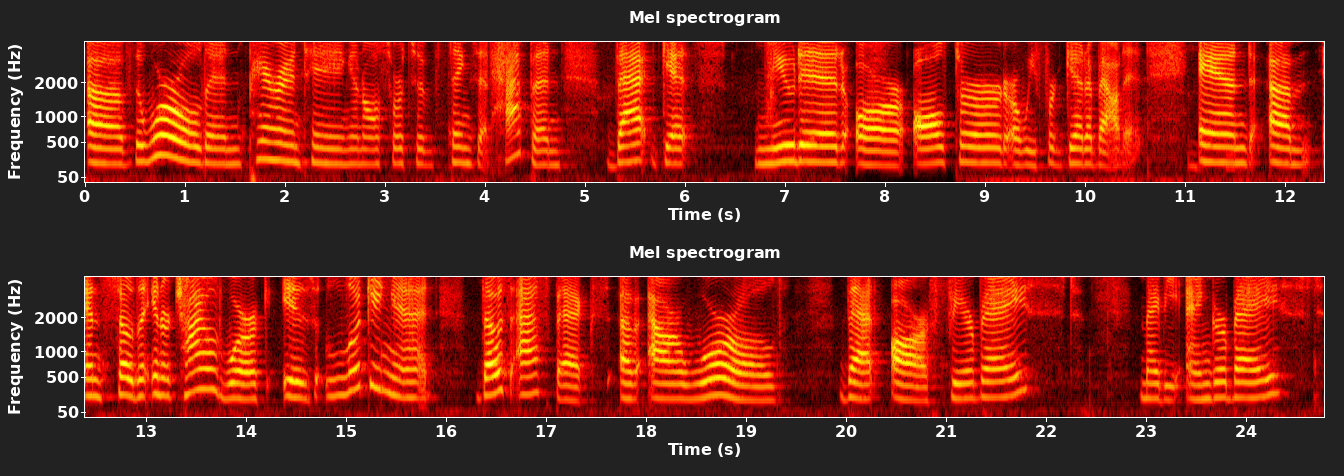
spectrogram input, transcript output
of the world and parenting and all sorts of things that happen, that gets muted or altered or we forget about it. And um, and so the inner child work is looking at those aspects of our world that are fear based maybe anger based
